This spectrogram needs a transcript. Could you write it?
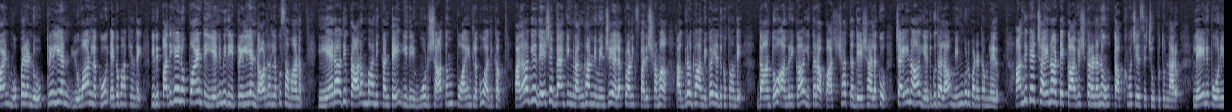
పాయింట్ ముప్పై రెండు ట్రిలియన్ యువాన్లకు ఎగబాకింది. ఇది పదిహేను పాయింట్ ఎనిమిది ట్రిలియన్ డాలర్లకు సమానం. ఈ ఏడాది ప్రారంభానికంటే ఇది మూడు శాతం పాయింట్లకు అధికం. అలాగే దేశ బ్యాంకింగ్ రంగాన్ని మించి ఎలక్ట్రానిక్స్ పరిశ్రమ అగ్రగామిగా ఎదుగుతోంది. దాంతో అమెరికా ఇతర పాశ్చాత్య దేశాలకు చైనా ఎదుగుదల మింగుడు పడటం లేదు. అందుకే చైనా టెక్ ఆవిష్కరణను తక్కువ చేసి చూపుతున్నారు. లేనిపోని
